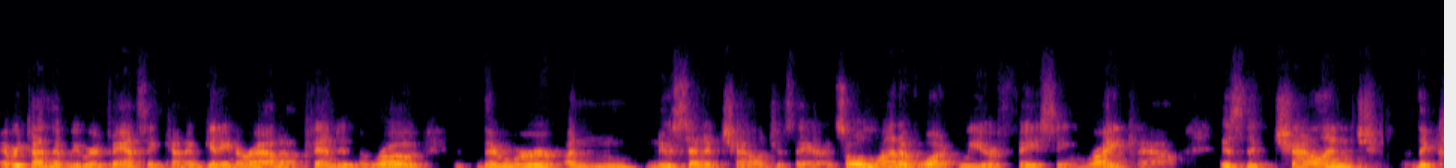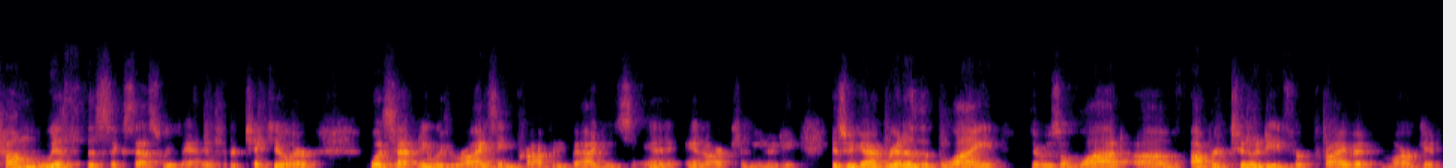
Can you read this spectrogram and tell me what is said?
every time that we were advancing, kind of getting around a bend in the road, there were a new set of challenges there. And so a lot of what we are facing right now is the challenge that come with the success we've had, in particular, what's happening with rising property values in, in our community. Is we got rid of the blight, there was a lot of opportunity for private market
